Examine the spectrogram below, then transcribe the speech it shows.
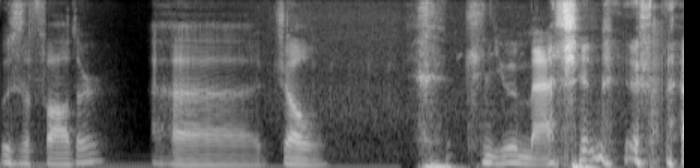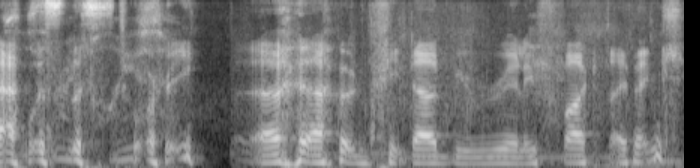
Who's the father? Uh, Joel. Can you imagine if that was the the right story? Uh, that would be that would be really fucked. I think.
